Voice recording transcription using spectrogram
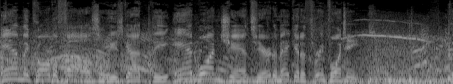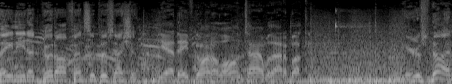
and they call the foul, so he's got the and one chance here to make it a three-point team. They need a good offensive possession. Yeah, they've gone a long time without a bucket. Here's Nunn,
